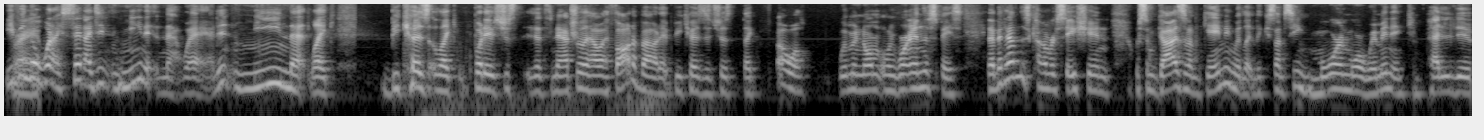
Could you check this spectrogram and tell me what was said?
Even though what i said i didn't mean it in that way. I didn't mean that like because like but it's just that's naturally how i thought about it because it's just like oh well women normally weren't in this space. And i've been having this conversation with some guys that i'm gaming with lately because i'm seeing more and more women in competitive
